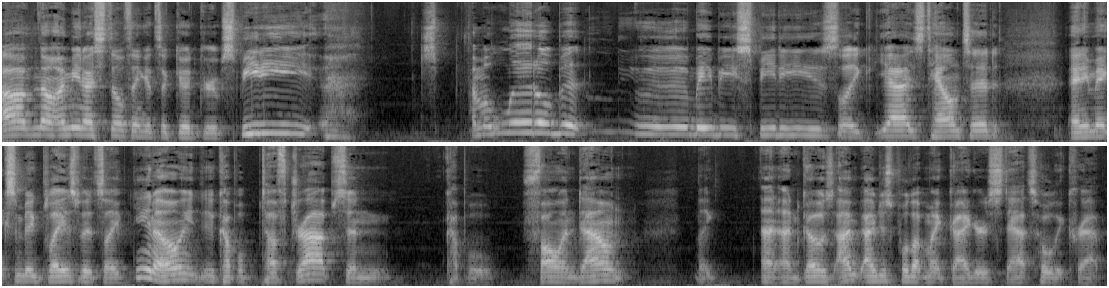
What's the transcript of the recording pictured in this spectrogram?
Um, no, I mean I still think it's a good group. Speedy, I'm a little bit uh, maybe Speedy is like yeah he's talented and he makes some big plays, but it's like you know he did a couple tough drops and a couple falling down like on, on goes. I'm I just pulled up Mike Geiger's stats. Holy crap.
